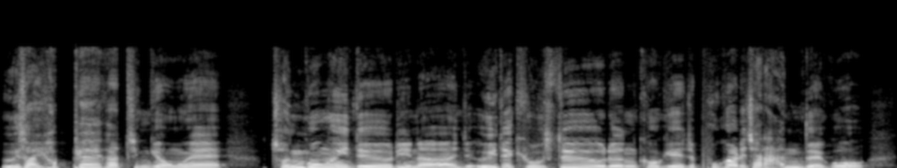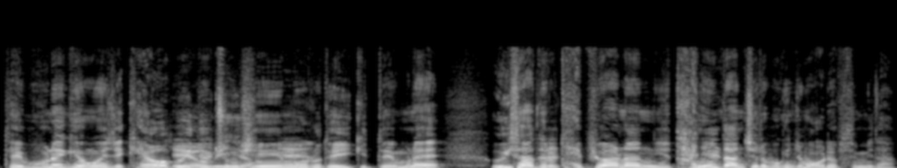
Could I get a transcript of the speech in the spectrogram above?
의사 협회 같은 경우에 전공의들이나 이제 의대 교수들은 거기에 이제 포괄이 잘 안 되고 대부분의 경우에 이제 개업의들. 중심으로 예. 돼 있기 때문에 의사들을 대표하는 이 단일 단체로 보기는 좀 어렵습니다.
